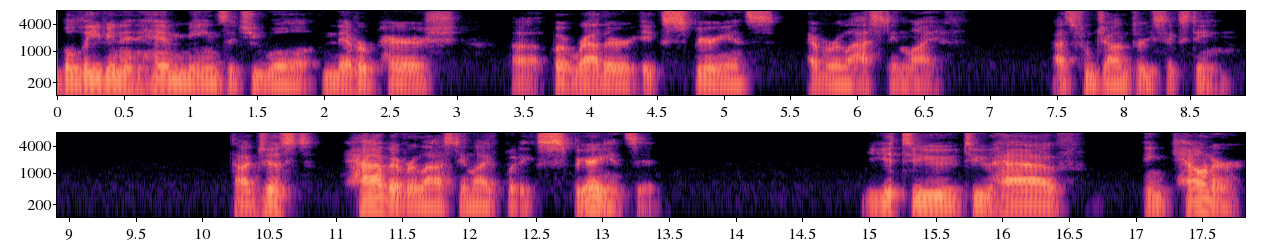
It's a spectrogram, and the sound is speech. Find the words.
believing in him means that you will never perish, uh, but rather experience everlasting life. That's from John 3:16. Not just have everlasting life, but experience it. You get to to have encounter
